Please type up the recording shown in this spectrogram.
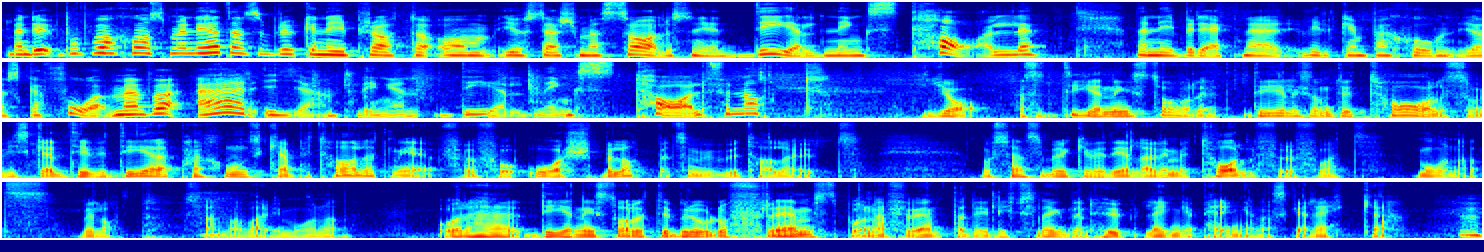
Men du, på Pensionsmyndigheten så brukar ni prata om just det här som jag sa, alltså är delningstal. När ni beräknar vilken pension jag ska få. Men vad är egentligen delningstal för något? Ja, alltså delningstalet. Det är liksom det tal som vi ska dividera pensionskapitalet med för att få årsbeloppet som vi betalar ut. Och sen så brukar vi dela det med 12 för att få ett månadsbelopp. Samma varje månad. Och det här delningstalet det beror då främst på den här förväntade livslängden. Hur länge pengarna ska räcka. Mm.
